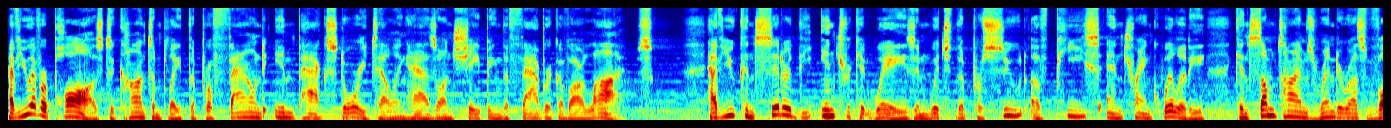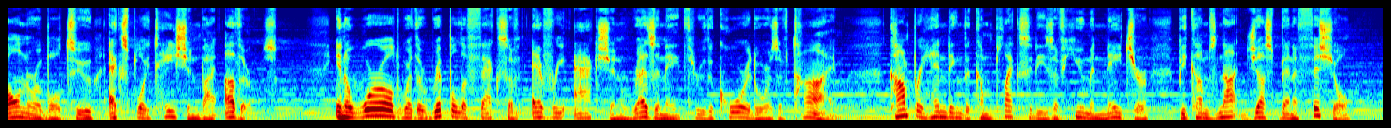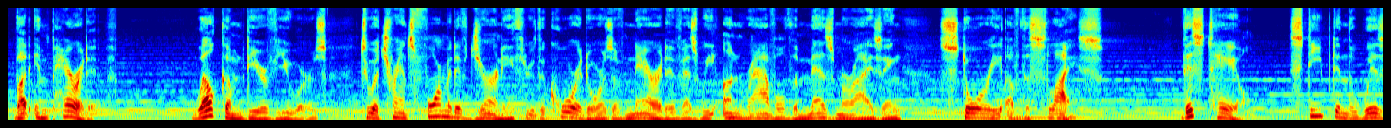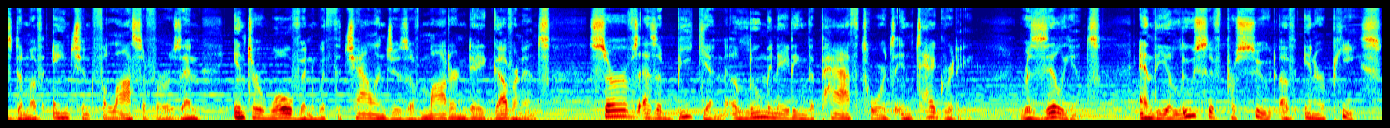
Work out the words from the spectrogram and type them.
Have you ever paused to contemplate the profound impact storytelling has on shaping the fabric of our lives? Have you considered the intricate ways in which the pursuit of peace and tranquility can sometimes render us vulnerable to exploitation by others? In a world where the ripple effects of every action resonate through the corridors of time, comprehending the complexities of human nature becomes not just beneficial, but imperative. Welcome, dear viewers, to a transformative journey through the corridors of narrative as we unravel the mesmerizing story of the slice. This tale, steeped in the wisdom of ancient philosophers and interwoven with the challenges of modern-day governance, serves as a beacon illuminating the path towards integrity, resilience, and the elusive pursuit of inner peace.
